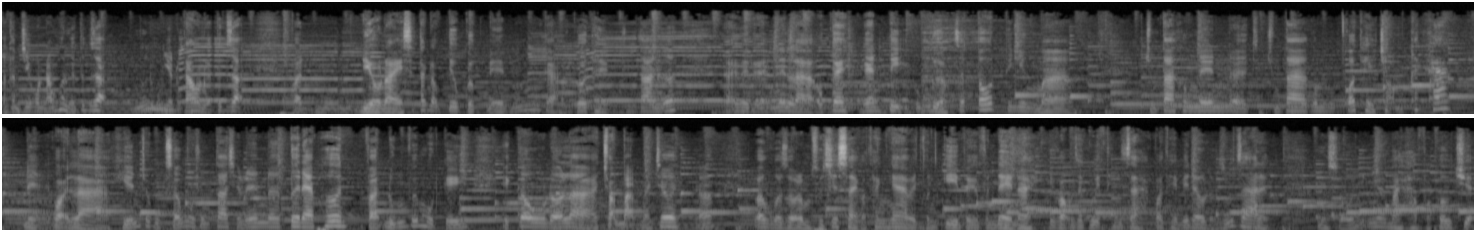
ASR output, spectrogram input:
và thậm chí còn nóng hơn cả tức giận mức độ ừ. nhiệt cao hơn cả tức giận và điều này sẽ tác động tiêu cực đến cả cơ thể của chúng ta nữa Đấy, vì vậy nên là ok ghen tị cũng được rất tốt thế nhưng mà chúng ta không nên ờ, chúng ta có thể chọn một cách khác để gọi là khiến cho cuộc sống của chúng ta trở nên ờ, tươi đẹp hơn và đúng với một cái cái câu đó là chọn bạn mà chơi đó. Vâng vừa rồi là một số chia sẻ của thanh nga về tuấn kỳ về cái vấn đề này. Hy vọng rằng quý vị thính giả có thể biết đâu được rút ra được một số những ờ, bài học và câu chuyện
